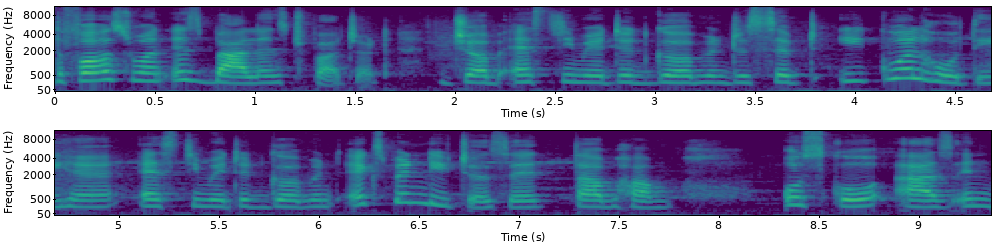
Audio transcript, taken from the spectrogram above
the first one is balanced budget जब एस्टिमेटेड गवर्नमेंट रिसिप्ट इक्वल होती है एस्टिमेटेड गवर्नमेंट एक्सपेंडिचर से, तब हम उसको एज इन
